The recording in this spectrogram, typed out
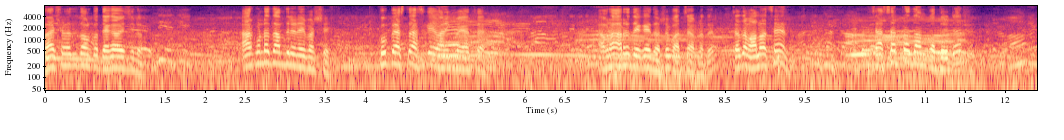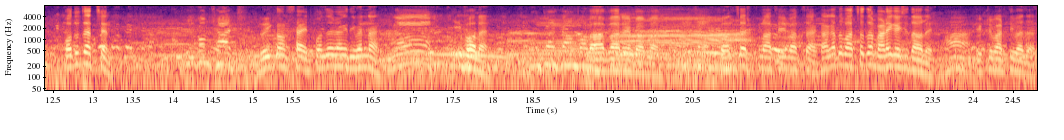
ভাইয়ের সঙ্গে তো দেখা হয়েছিল। আর কোনটা দাম দিলেন এই পাশে? খুব ব্যস্ত আজকে মানিক ভাই আচ্ছা আমরা আরও দেখাই দর্শক বাচ্চা আপনাদের। চাচা ভালো আছেন? চার চারটার দাম কত এটার? কত চাচ্ছেন? দুই কম ষাট। পঞ্চাশ ভাগে দিবেন না? কি বলেন? বাবা রে বাবা। পঞ্চাশ প্লাস এই বাচ্চা। কাকা তো বাচ্চা দাম বাড়ে গেছে তাহলে। একটু বাড়তি বাজার।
